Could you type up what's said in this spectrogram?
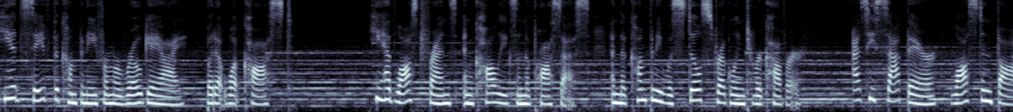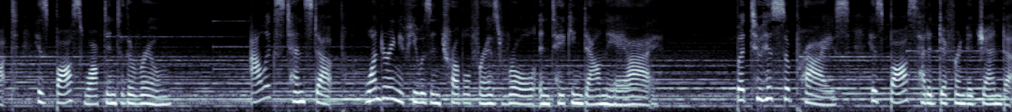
He had saved the company from a rogue AI, but at what cost? He had lost friends and colleagues in the process, and the company was still struggling to recover. As he sat there, lost in thought, his boss walked into the room. Alex tensed up, wondering if he was in trouble for his role in taking down the AI. But to his surprise, his boss had a different agenda.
